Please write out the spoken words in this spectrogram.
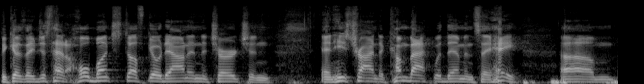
because they just had a whole bunch of stuff go down in the church, and, and he's trying to come back with them and say, hey, um,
